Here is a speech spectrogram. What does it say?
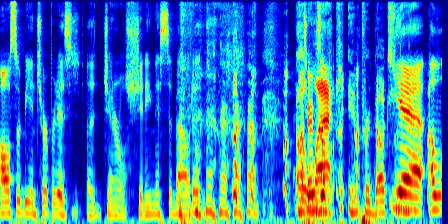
also be interpreted as a general shittiness about it. A terms of- lack in production. yeah, a,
